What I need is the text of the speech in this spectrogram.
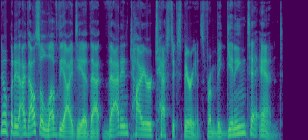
No, but it, I also love the idea that that entire test experience from beginning to end,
